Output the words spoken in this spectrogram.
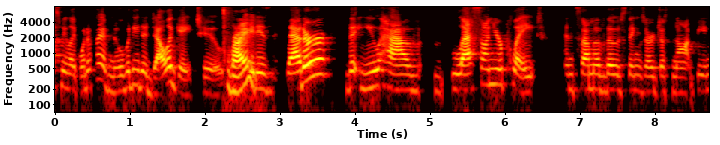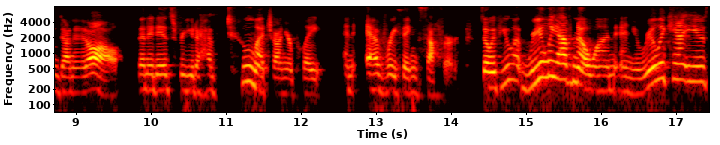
ask me, like, what if I have nobody to delegate to? Right. It is better that you have less on your plate and some of those things are just not being done at all than it is for you to have too much on your plate and everything suffer. So if you really have no one and you really can't use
